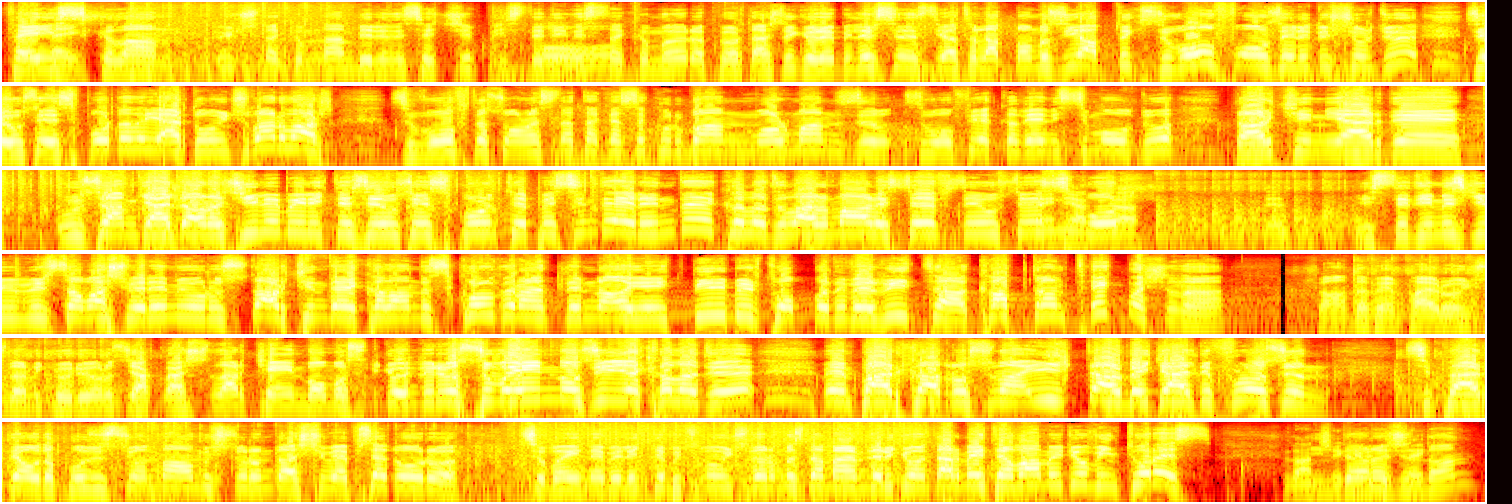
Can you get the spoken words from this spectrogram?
Face Face. Clan 3 takımdan birini seçip istediğiniz Oo. takımı röportajda görebilirsiniz diye hatırlatmamızı yaptık. Zwolf 10'leri düşürdü. Zeus Espor'da da yerde oyuncular var. Zwolf da sonrasında takasa kurban. Morman Zwolf'u yakalayan isim oldu. Darkin yerde. Uzem geldi aracıyla birlikte Zeus Espor'un tepesinde Eren'i de yakaladılar maalesef. Zeus Espor. İstediğimiz gibi bir savaş veremiyoruz. Darkin de yakalandı. Skor garantilerini Ayet 1-1 topladı ve Rita kaptan tek başına. Şu anda Vampire oyuncularını görüyoruz. Yaklaştılar. Kane bombasını gönderiyor. Swain Nozi'yi yakaladı. Vampire kadrosuna ilk darbe geldi Frozen. Siper'de o da pozisyonunu almış durumda Schweppes'e doğru. Swain'le birlikte bütün oyuncularımız da mermileri göndermeye devam ediyor. Vintores Şuradan indi aracından.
